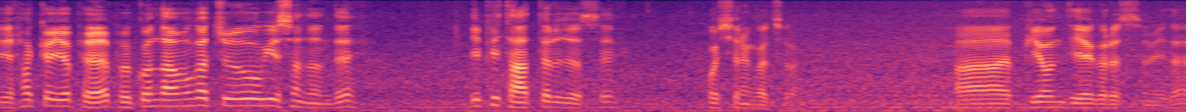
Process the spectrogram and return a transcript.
이 학교 옆에 벚꽃나무가 쭉 있었는데 잎이 다 떨어졌어요. 보시는 것처럼. 아 비 온 뒤에 그렇습니다.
